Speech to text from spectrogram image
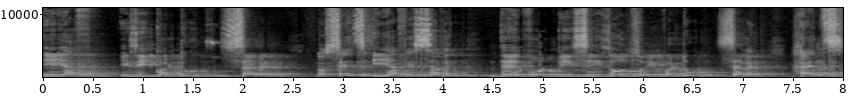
EF is equal to 7. Now since EF is 7, therefore BC is also equal to 7. Hence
